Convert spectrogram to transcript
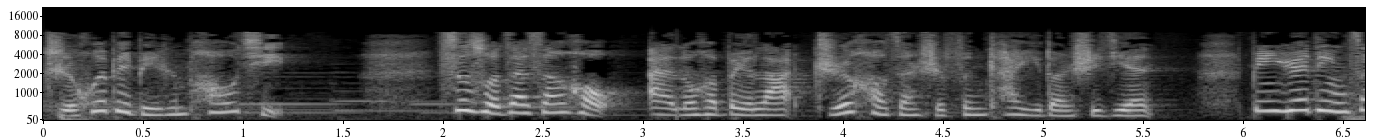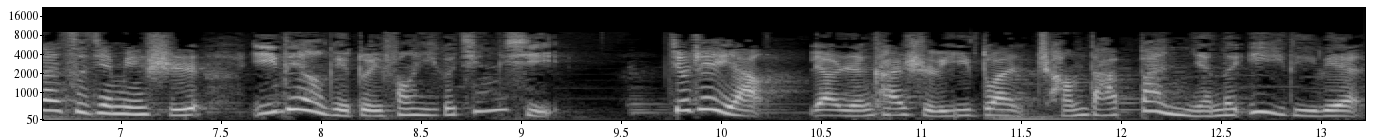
只会被别人抛弃。思索再三后，艾伦和贝拉只好暂时分开一段时间，并约定再次见面时一定要给对方一个惊喜。就这样，两人开始了一段长达半年的异地恋。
